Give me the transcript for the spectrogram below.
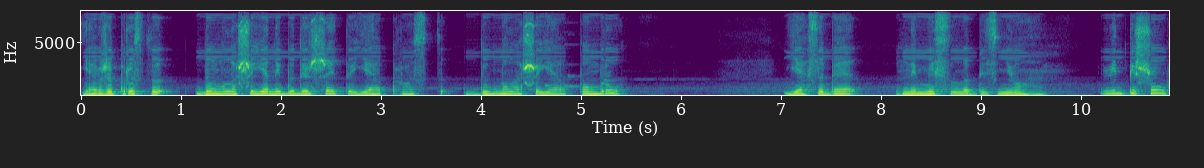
я вже просто думала, що я не буду жити. Я просто думала, що я помру. Я себе не мислила без нього. Він пішов.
